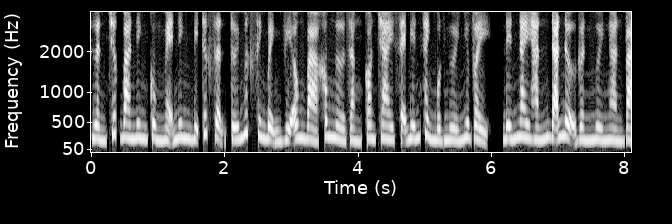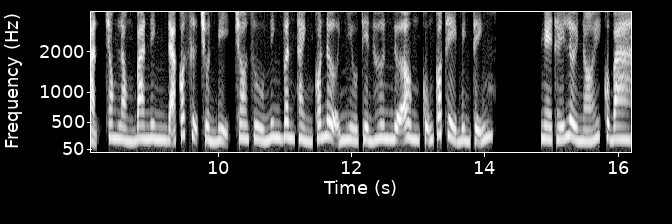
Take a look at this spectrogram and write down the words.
lần trước ba Ninh cùng mẹ Ninh bị tức giận tới mức sinh bệnh vì ông bà không ngờ rằng con trai sẽ biến thành một người như vậy, đến nay hắn đã nợ gần 10.000 vạn, trong lòng ba Ninh đã có sự chuẩn bị cho dù Ninh Vân Thành có nợ nhiều tiền hơn nữa ông cũng có thể bình tĩnh. Nghe thấy lời nói của ba,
